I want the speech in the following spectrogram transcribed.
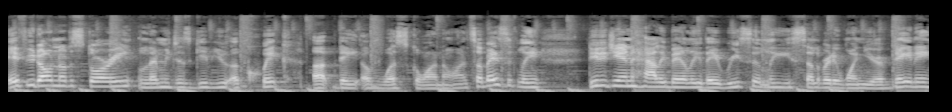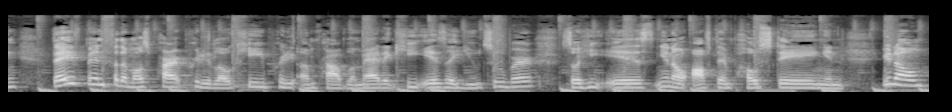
If you don't know the story, let me just give you a quick update of what's going on. So basically, DDG and Halle Bailey, they recently celebrated one year of dating. They've been, for the most part, pretty low key, pretty unproblematic. He is a YouTuber, so he is, you know, often posting and, you know,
